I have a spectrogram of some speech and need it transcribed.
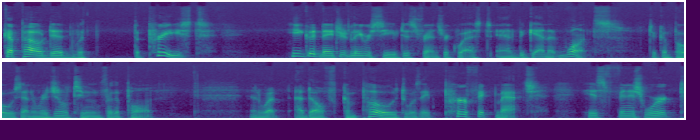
Cappeau did with the priest, he good naturedly received his friend's request and began at once to compose an original tune for the poem. And what Adolphe composed was a perfect match. His finished work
